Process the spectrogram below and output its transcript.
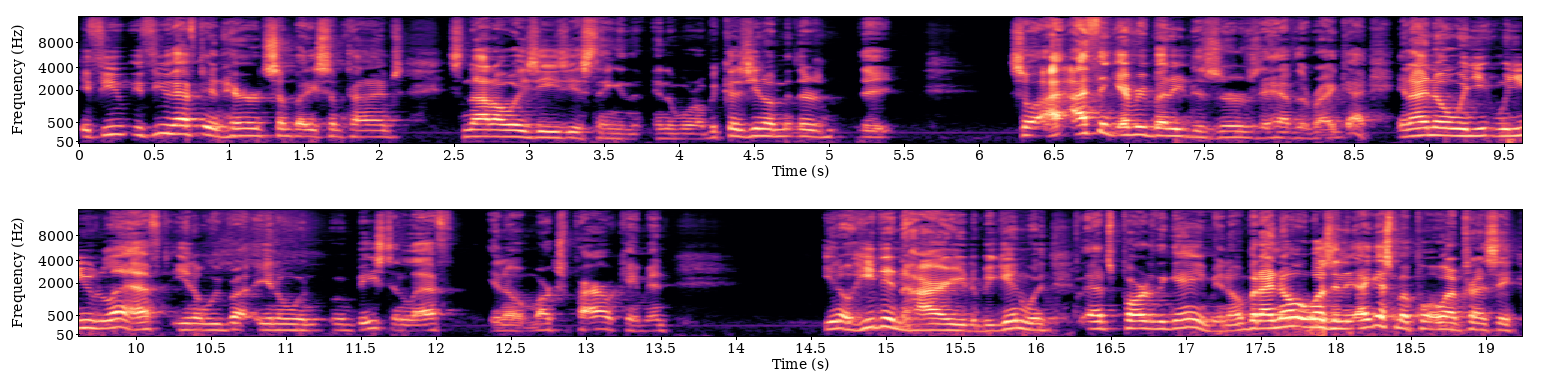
If you if you have to inherit somebody, sometimes it's not always the easiest thing in the, in the world because you know there's. There, so I, I, think everybody deserves to have the right guy. And I know when you when you left, you know we brought, you know when, when Beeston left, you know Mark Shapiro came in. You know he didn't hire you to begin with. That's part of the game, you know. But I know it wasn't. I guess my point, what I'm trying to say, it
